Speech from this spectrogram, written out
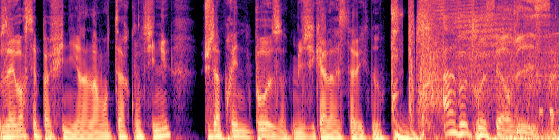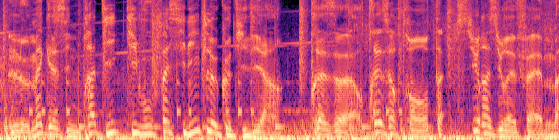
Vous allez voir, c'est pas fini. Hein. L'inventaire continue. Juste après une pause musicale, reste avec nous. À votre service, le magazine pratique qui vous facilite le quotidien. 13h, 13h30 sur Azure FM.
